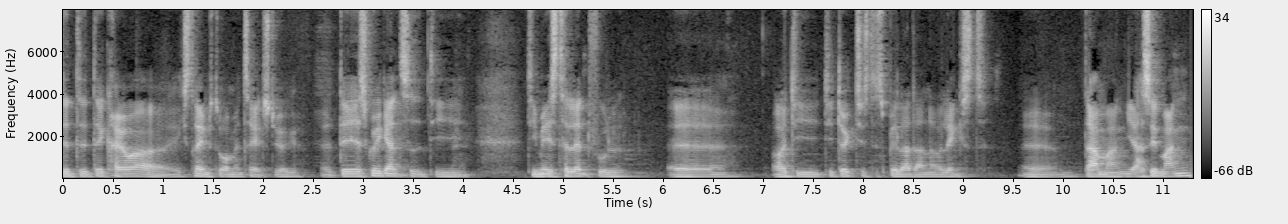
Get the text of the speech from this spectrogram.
det, det, det kræver ekstremt stor mental styrke. Øh, det er sgu ikke altid de, de mest talentfulde øh, og de, de dygtigste spillere, der når længst. Øh, der er mange, jeg har set mange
